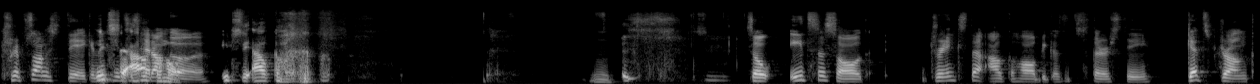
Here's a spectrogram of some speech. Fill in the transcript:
trips on a stick, and then hits the his head on alcohol. eats the alcohol. the. So eats the salt, drinks the alcohol because it's thirsty, gets drunk,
